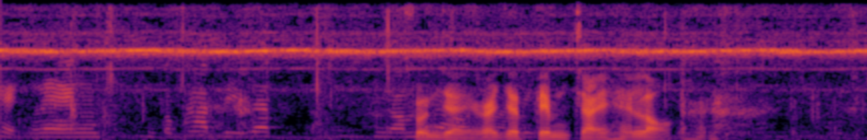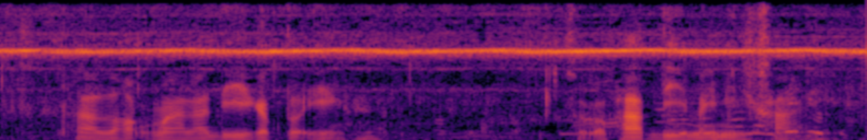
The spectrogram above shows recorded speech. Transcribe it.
แข็งแรงสุขภาพดีก็ยอมส่วนใหญ่ก็จะเต็มใจให้หลอกฮะ ถ้าหลอกมาแล้วดีกับตัวเองฮะสุขภาพดีไม่มีขายไป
